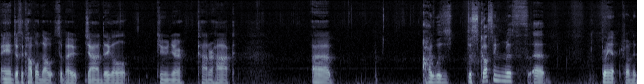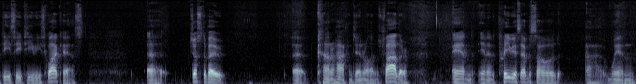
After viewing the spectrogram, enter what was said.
And just a couple notes about John Diggle Jr., Connor Hawke. Uh, I was discussing with uh, Brent from the DC TV Squadcast uh, just about uh, Connor Hawke in general and his father. And in a previous episode, uh, when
